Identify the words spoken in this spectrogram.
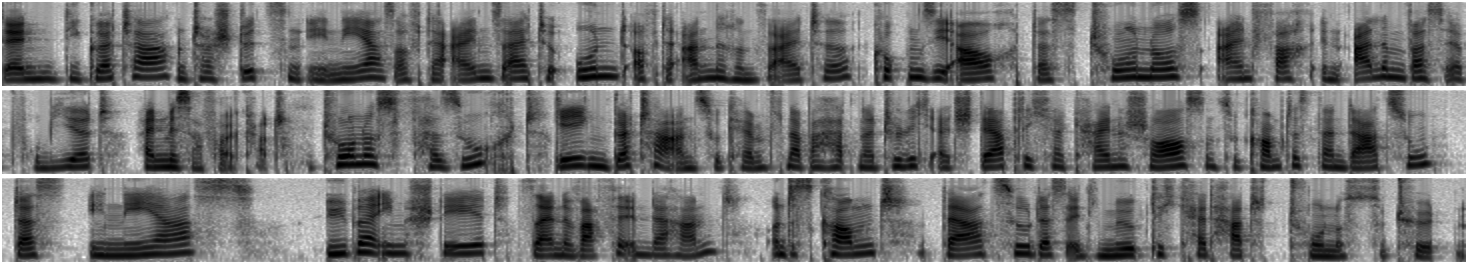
Denn die Götter unterstützen Aeneas auf der einen Seite und auf der anderen Seite gucken sie auch, dass Turnus einfach in allem, was er probiert, einen Misserfolg hat. Turnus versucht, gegen Götter anzukämpfen, aber hat natürlich als Sterblicher keine Chance und so kommt es dann dazu, dass Aeneas über ihm steht, seine Waffe in der Hand und es kommt dazu, dass er die Möglichkeit hat, Turnus zu töten.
